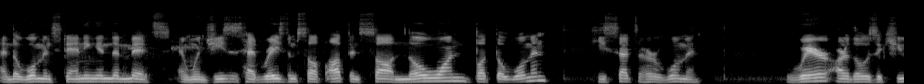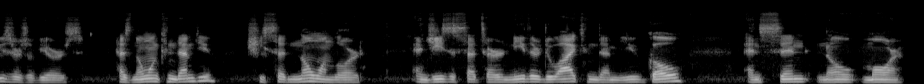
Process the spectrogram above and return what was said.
and the woman standing in the midst. And when Jesus had raised himself up and saw no one but the woman, he said to her, Woman, where are those accusers of yours? Has no one condemned you? She said, No one, Lord. And Jesus said to her, Neither do I condemn you. Go and sin no more.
